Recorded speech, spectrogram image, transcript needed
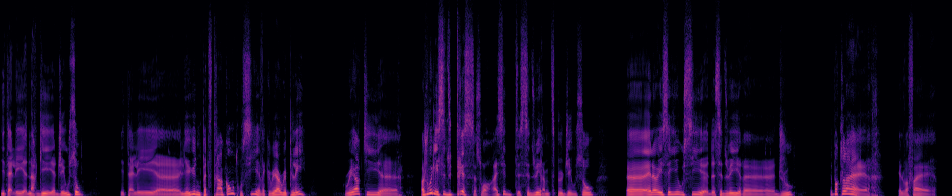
Il est allé narguer Jey Uso. Il est allé. Euh, il y a eu une petite rencontre aussi avec Rhea Ripley. Rhea qui euh, a joué les séductrices ce soir, a essayé de séduire un petit peu Jey Uso. Euh, elle a essayé aussi de séduire Drew. C'est pas clair qu'elle va faire,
